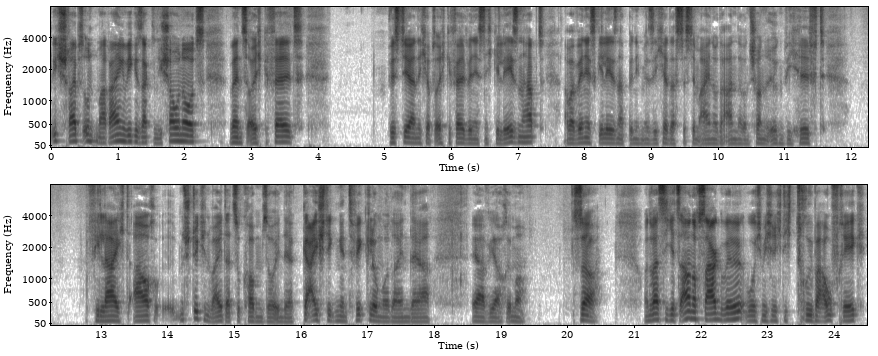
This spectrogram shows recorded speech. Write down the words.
ich schreibe es unten mal rein, wie gesagt, in die Show Notes, wenn es euch gefällt. Wisst ihr ja nicht, ob es euch gefällt, wenn ihr es nicht gelesen habt. Aber wenn ihr es gelesen habt, bin ich mir sicher, dass das dem einen oder anderen schon irgendwie hilft, vielleicht auch ein Stückchen weiterzukommen, so in der geistigen Entwicklung oder in der, ja, wie auch immer. So. Und was ich jetzt auch noch sagen will, wo ich mich richtig drüber aufreg,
